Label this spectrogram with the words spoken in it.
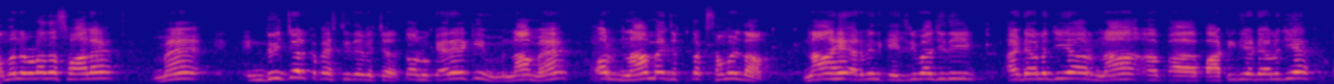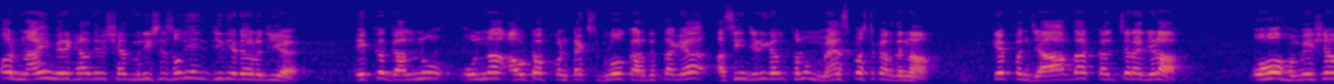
ਅਮਨ ਅਰੋੜਾ ਦਾ ਸਵਾਲ ਹੈ, ਮੈਂ ਇੰਡੀਵਿਜੂਅਲ ਕਪੈਸਿਟੀ ਦੇ ਵਿੱਚ ਤੁਹਾਨੂੰ ਕਹਿ ਰਿਹਾ ਕਿ ਨਾ ਮੈਂ ਔਰ ਨਾ ਮੈਂ ਜਿੱਥੋਂ ਤੱਕ ਸਮਝਦਾ, ਨਾ ਇਹ ਅਰਵਿੰਦ ਕੇਜਰੀਵਾਲ ਜੀ ਦੀ ਆਈਡੀਓਲੋਜੀ ਹੈ ਔਰ ਨਾ ਪਾਰਟੀ ਦੀ ਆਈਡੀਓਲੋਜੀ ਹੈ ਔਰ ਨਾ ਹੀ ਮੇਰੇ ਖਿਆਲ ਦੇ ਵਿੱਚ ਸ਼ਾਇਦ ਮਨੀਸ਼ ਸਿਸੋਦੀਆ ਜੀ ਦੀ ਆਈਡੀਓਲੋਜੀ ਹੈ। ਇੱਕ ਗੱਲ ਨੂੰ ਉਹਨਾਂ ਆਊਟ ਆਫ ਕੰਟੈਕਸਟ ਬਲੋ ਕਰ ਦਿੱਤਾ ਗਿਆ। ਅਸੀਂ ਜਿਹੜੀ ਗੱਲ ਤੁਹਾਨੂੰ ਮੈਂ ਸਪਸ਼ਟ ਕਰ ਦਿੰਨਾ ਕਿ ਪੰਜਾਬ ਦਾ ਕਲਚਰ ਹੈ ਜਿਹੜਾ, ਉਹ ਹਮੇਸ਼ਾ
